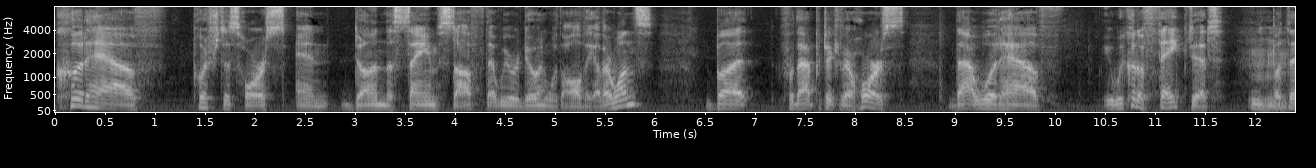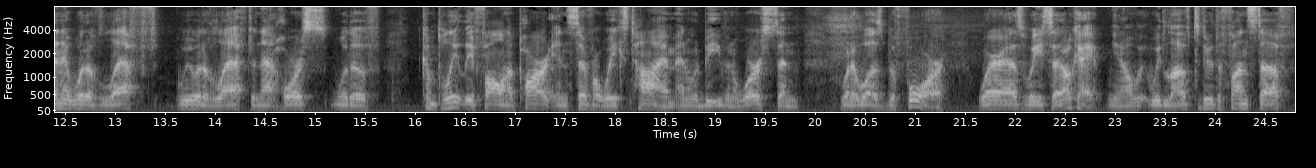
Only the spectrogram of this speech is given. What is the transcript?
could have pushed this horse and done the same stuff that we were doing with all the other ones, but for that particular horse, that would have we could have faked it, mm-hmm. but then it would have left. We would have left, and that horse would have completely fallen apart in several weeks' time, and would be even worse than what it was before. Whereas we said, okay, you know, we'd love to do the fun stuff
